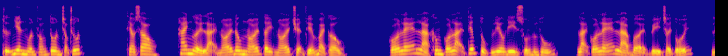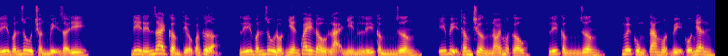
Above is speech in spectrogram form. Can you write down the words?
Tự nhiên muốn phóng tôn trọng chút. Theo sau, hai người lại nói đông nói tây nói chuyện phiếm vài câu. Có lẽ là không có lại tiếp tục liêu đi xuống hứng thú, lại có lẽ là bởi vì trời tối, Lý Vấn Du chuẩn bị rời đi. Đi đến giai cẩm tiểu quán cửa, Lý Vấn Du đột nhiên quay đầu lại nhìn Lý Cẩm Dương, ý vị thâm trường nói một câu, Lý Cẩm Dương, ngươi cùng ta một vị cố nhân,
